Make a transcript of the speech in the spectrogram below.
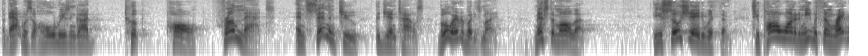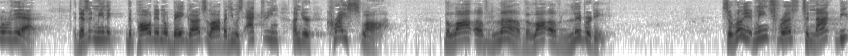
But that was the whole reason God took Paul from that and sent him to the Gentiles. Blow everybody's mind, messed them all up. He associated with them. See, Paul wanted to meet with them right where they're at. It doesn't mean that, that Paul didn't obey God's law, but he was acting under Christ's law the law of love, the law of liberty. So, really, it means for us to not be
